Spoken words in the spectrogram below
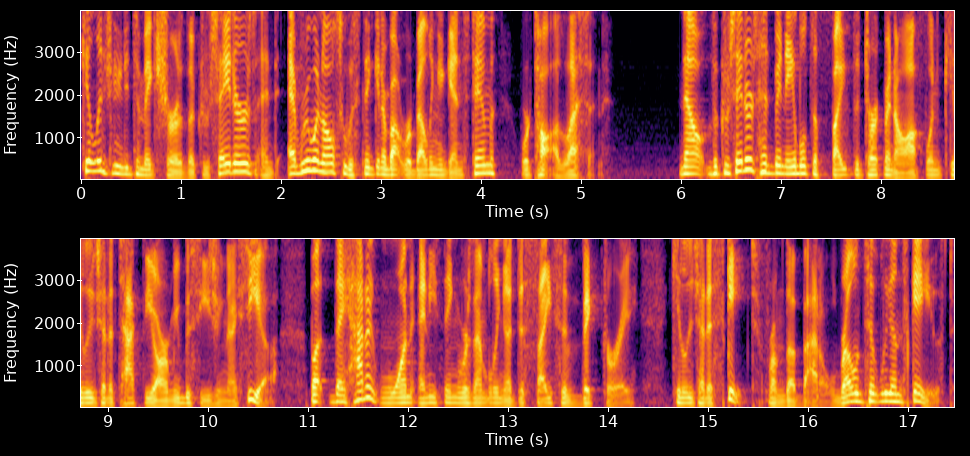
Kilij needed to make sure the Crusaders and everyone else who was thinking about rebelling against him were taught a lesson. Now, the Crusaders had been able to fight the Turkmen off when Kilij had attacked the army besieging Nicaea, but they hadn't won anything resembling a decisive victory. Kilij had escaped from the battle relatively unscathed,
